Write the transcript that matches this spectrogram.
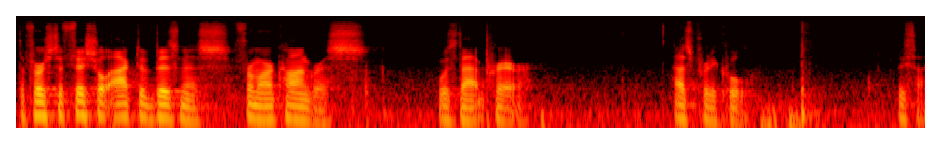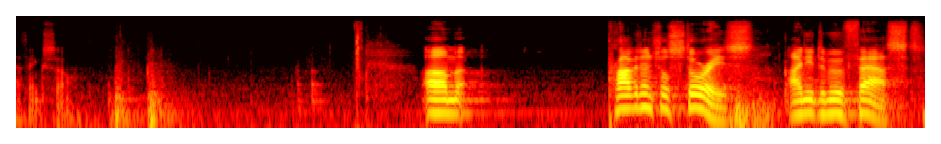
the first official act of business from our Congress was that prayer. That's pretty cool. At least I think so. Um, providential stories. I need to move fast.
